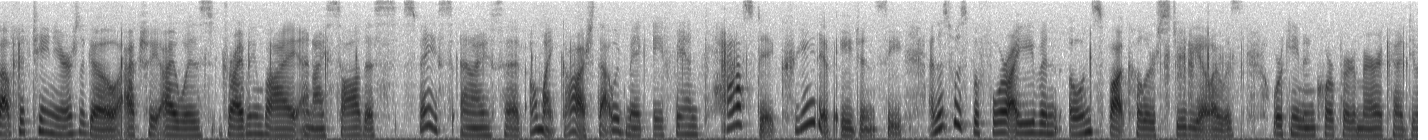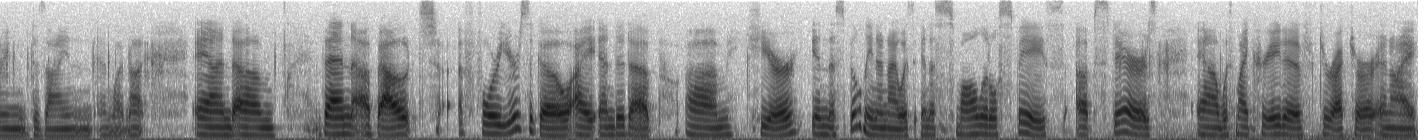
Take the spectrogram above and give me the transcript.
about 15 years ago, actually, I was driving by and I saw this space and I said, oh my gosh, that would make a fantastic creative agency. And this was before I even owned Spot Color Studio. I was working in corporate America doing design and, whatnot. And um, then about four years ago, I ended up um, here in this building, and I was in a small little space upstairs uh, with my creative director, and I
